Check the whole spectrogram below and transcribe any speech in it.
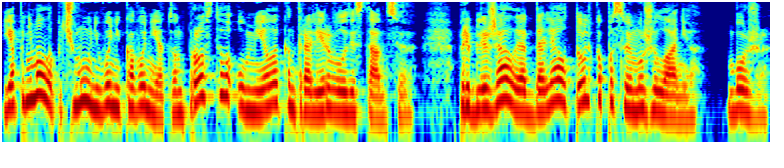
Я понимала, почему у него никого нет. Он просто умело контролировал дистанцию. Приближал и отдалял только по своему желанию. Боже,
